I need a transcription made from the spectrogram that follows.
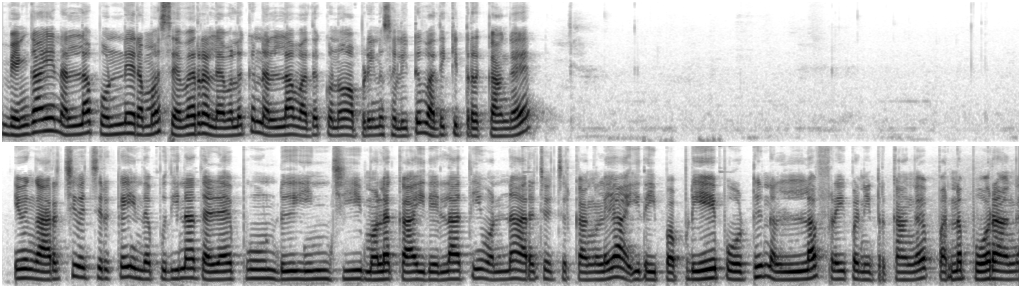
வெங்காயம் நல்லா பொன்னிறமாக செவற லெவலுக்கு நல்லா வதக்கணும் அப்படின்னு சொல்லிட்டு வதக்கிட்டு இருக்காங்க இவங்க அரைச்சி வச்சுருக்க இந்த புதினா தழை பூண்டு இஞ்சி மிளகாய் இது எல்லாத்தையும் ஒன்றா அரைச்சி வச்சுருக்காங்க இல்லையா? இதை இப்போ அப்படியே போட்டு நல்லா ஃப்ரை பண்ணிகிட்ருக்காங்க பண்ண போகிறாங்க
